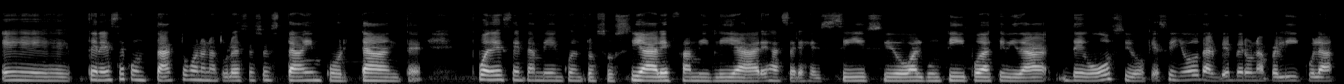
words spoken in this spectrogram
eh, tener ese contacto con la naturaleza, eso está importante. Puede ser también encuentros sociales, familiares, hacer ejercicio, algún tipo de actividad de ocio, qué sé yo, tal vez ver una película,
